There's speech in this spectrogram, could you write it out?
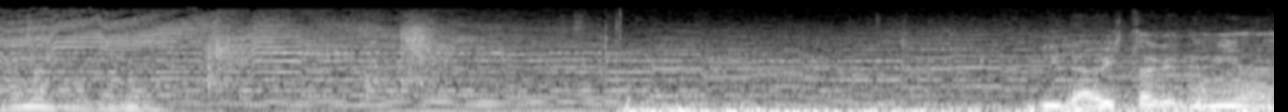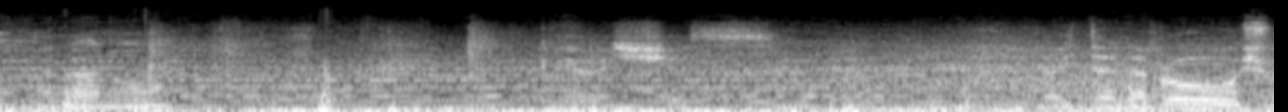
tremendo, tremendo. Y la vista que tenía desde acá, ¿no? Qué belleza. La vista del arroyo.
